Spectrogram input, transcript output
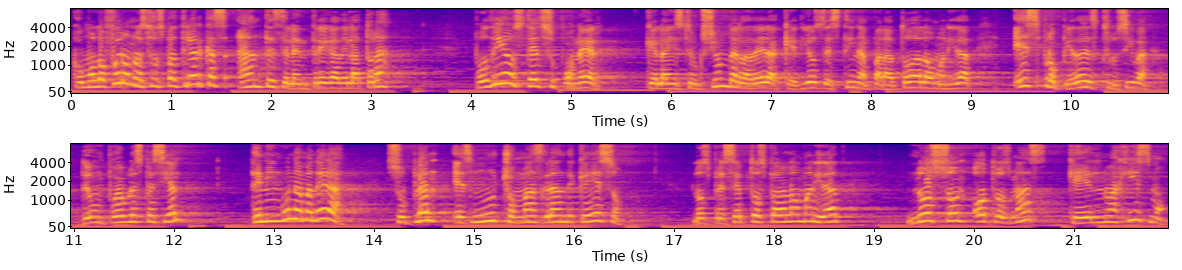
como lo fueron nuestros patriarcas antes de la entrega de la Torá. ¿Podría usted suponer que la instrucción verdadera que Dios destina para toda la humanidad es propiedad exclusiva de un pueblo especial? De ninguna manera. Su plan es mucho más grande que eso. Los preceptos para la humanidad no son otros más que el noajismo.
